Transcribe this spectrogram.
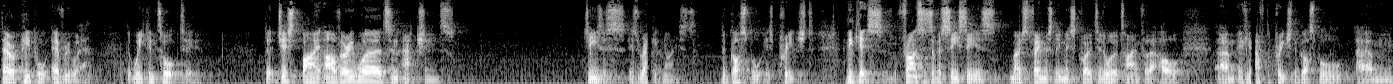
There are people everywhere that we can talk to, that just by our very words and actions, Jesus is recognized. The gospel is preached. I think it's Francis of Assisi is most famously misquoted all the time for that whole um, if you have to preach the gospel, um,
